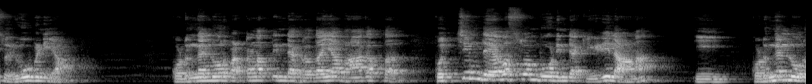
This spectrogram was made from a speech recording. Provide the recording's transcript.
സ്വരൂപിണിയാണ് കൊടുങ്ങല്ലൂർ പട്ടണത്തിന്റെ ഹൃദയഭാഗത്ത് കൊച്ചിൻ ദേവസ്വം ബോർഡിന്റെ കീഴിലാണ് ഈ കൊടുങ്ങല്ലൂർ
